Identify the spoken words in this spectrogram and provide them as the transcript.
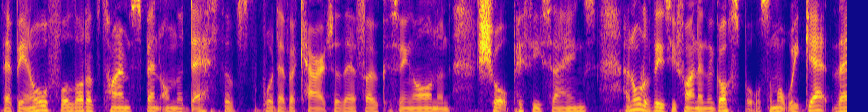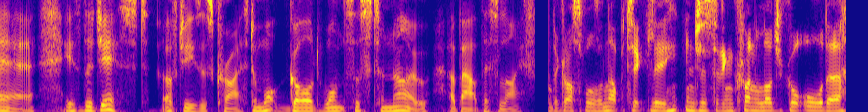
There'd be an awful lot of time spent on the death of whatever character they're focusing on and short, pithy sayings. And all of these you find in the Gospels. And what we get there is the gist of Jesus Christ and what God wants us to know about this life. The Gospels are not particularly interested in chronological order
